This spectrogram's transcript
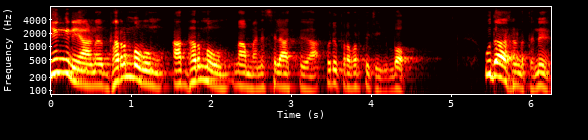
എങ്ങനെയാണ് ധർമ്മവും അധർമ്മവും നാം മനസ്സിലാക്കുക ഒരു പ്രവൃത്തി ചെയ്യുമ്പോൾ? ഉദാഹരണത്തിന്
